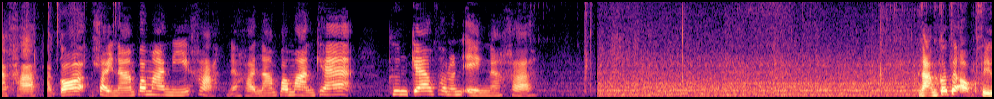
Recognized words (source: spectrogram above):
นะคะแล้วก็ใส่น้ำประมาณนี้ค่ะนะคะ น้ำประมาณแค่ ครึ่งแก้วเท่านั้นเองนะคะ น้ำก็จะออกสีเ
